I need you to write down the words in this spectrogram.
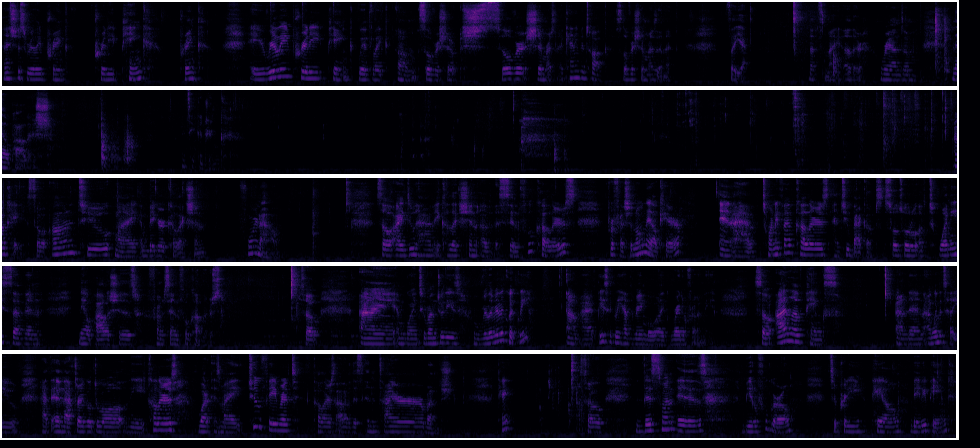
And it's just really pink, pretty pink, pink, a really pretty pink with like um, silver sh silver shimmers. I can't even talk. Silver shimmers in it. So yeah, that's my other random nail polish. Let me take a drink. Okay, so on to my bigger collection for now. So I do have a collection of Sinful Colors Professional Nail Care. And I have 25 colors and two backups. So a total of 27 nail polishes from Sinful Colors. So I am going to run through these really, really quickly. Um, I basically have the rainbow like right in front of me. So I love pinks and then I'm going to tell you at the end after I go through all the colors what is my two favorite colors out of this entire bunch okay so this one is beautiful girl it's a pretty pale baby pink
